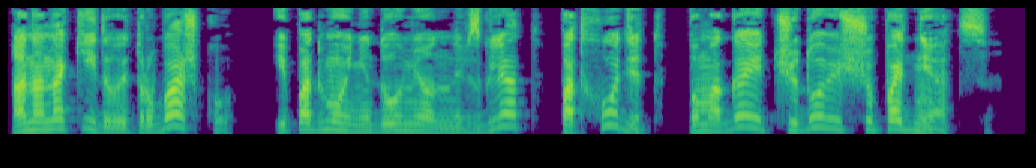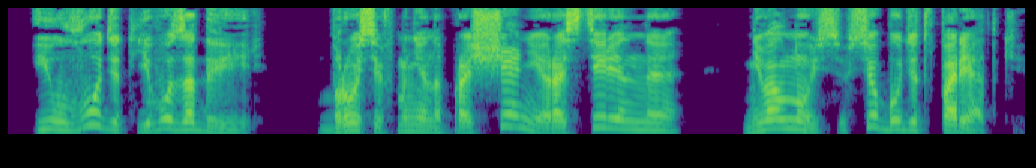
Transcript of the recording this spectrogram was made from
Она накидывает рубашку и под мой недоуменный взгляд подходит, помогает чудовищу подняться и уводит его за дверь бросив мне на прощание растерянное «Не волнуйся, все будет в порядке,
